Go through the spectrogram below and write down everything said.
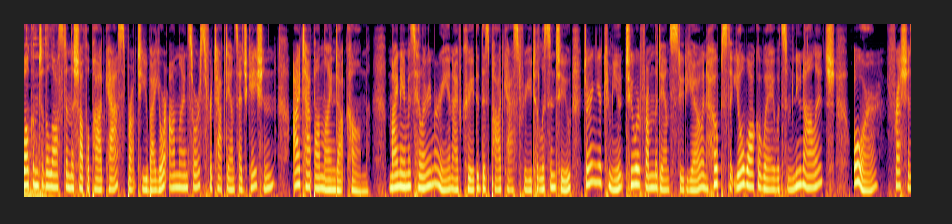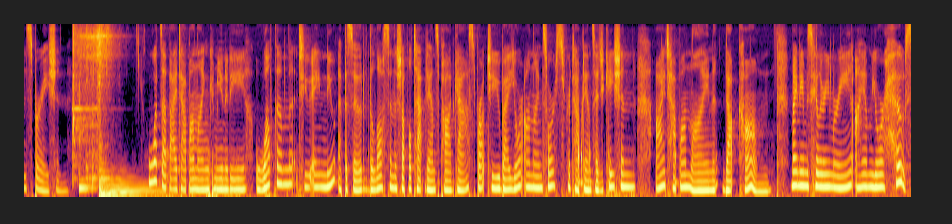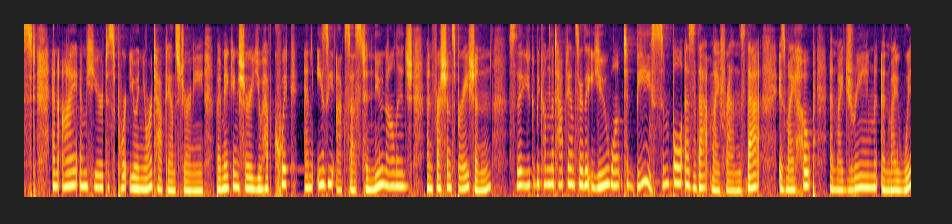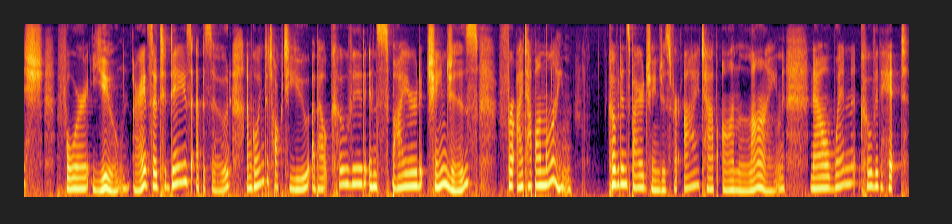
Welcome to the Lost in the Shuffle podcast, brought to you by your online source for tap dance education, itaponline.com. My name is Hillary Marie, and I've created this podcast for you to listen to during your commute to or from the dance studio in hopes that you'll walk away with some new knowledge or fresh inspiration. What's up, iTap Online community? Welcome to a new episode of the Lost in the Shuffle Tap Dance podcast, brought to you by your online source for tap dance education, itaponline.com. My name is Hillary Marie. I am your host, and I am here to support you in your tap dance journey by making sure you have quick and easy access to new knowledge and fresh inspiration so that you could become the tap dancer that you want to be. Simple as that, my friends. That is my hope and my dream and my wish for you. All right, so today's episode, I'm going to talk to you about COVID inspired changes for iTap Online. COVID inspired changes for iTap Online. Now, when COVID hit,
